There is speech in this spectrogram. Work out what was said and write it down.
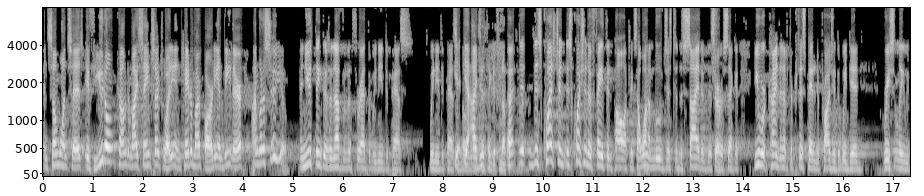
and someone says, if you don't come to my same sex wedding and cater my party and be there, I'm going to sue you. And you think there's enough of a threat that we need to pass we need to pass yeah, yeah I do think it's enough. Uh, th- this question, this question of faith in politics, I want to move just to the side of this sure. for a second. You were kind enough to participate in a project that we did recently. We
